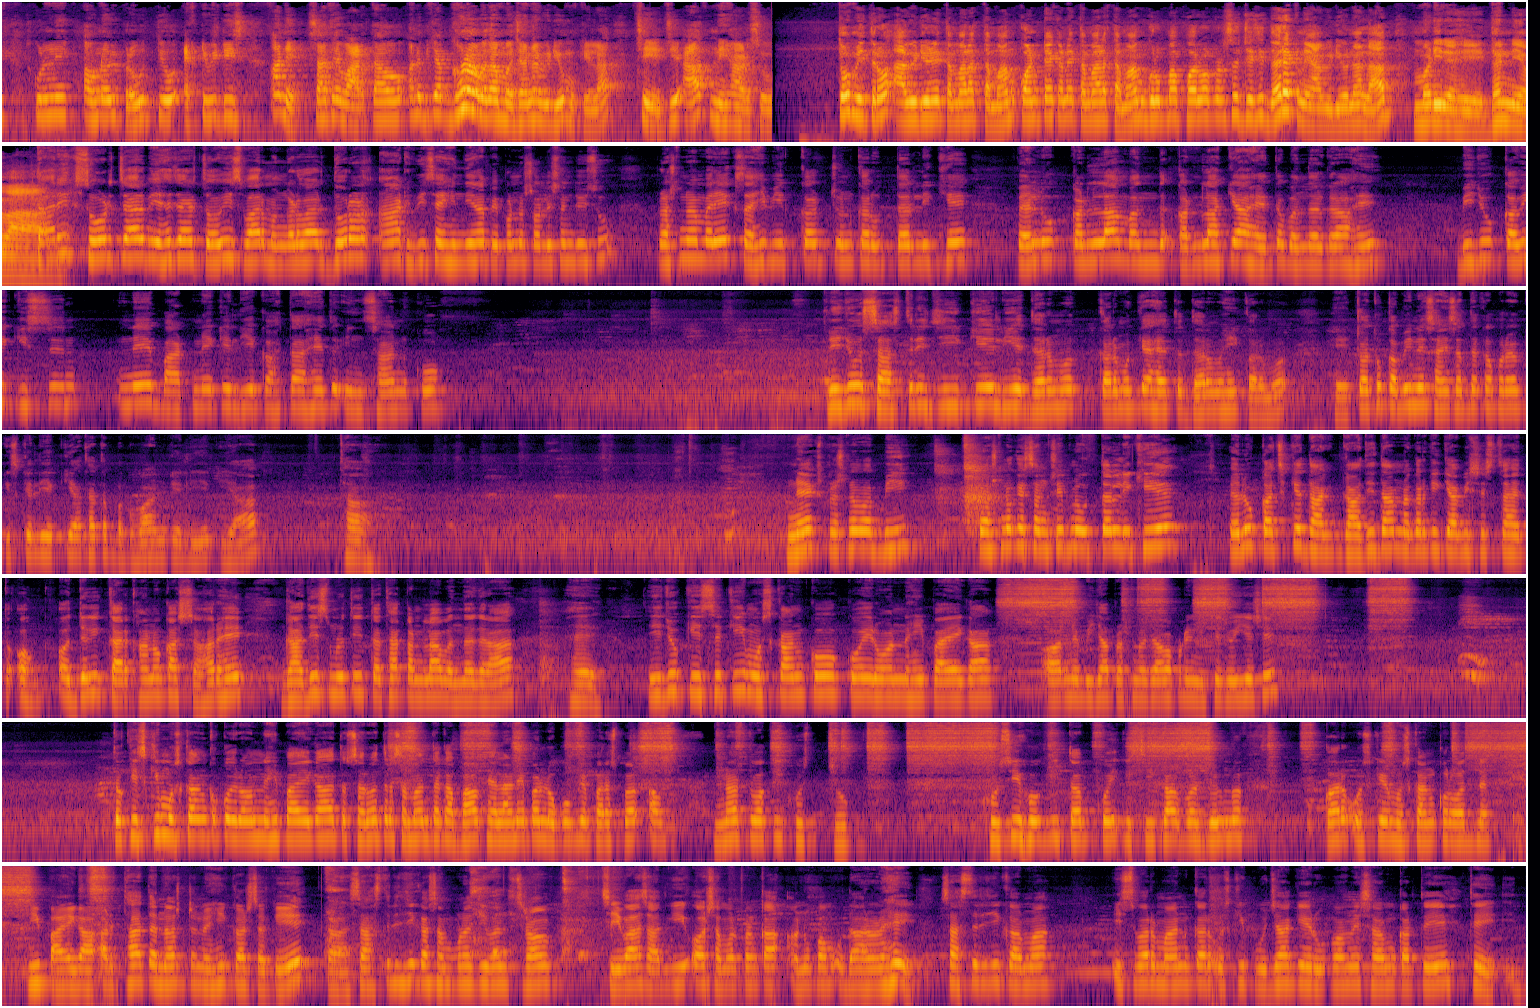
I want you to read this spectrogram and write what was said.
Visit સ્કૂલની અવનવી પ્રવૃત્તિઓ એક્ટિવિટીઝ અને સાથે વાર્તાઓ અને બીજા ઘણા બધા મજાના વીડિયો મૂકેલા છે, જે આપ નિહાળશો. તો મિત્રો, આ વિડીયોને તમારા તમામ કોન્ટેક્ટ અને તમારા તમામ ગ્રુપમાં ફોરવર્ડ કરશો, જેથી દરેકને આ વિડીયોના લાભ મળી રહે. ધન્યવાદ. તારીખ સોળ ચાર બે હજાર ચોવીસ, વાર મંગળવાર, ધોરણ આઠ, વિષય હિન્દીના પેપરનું સોલ્યુશન જોઈશું. પ્રશ્ન નંબર એક, સહી વિકલ્પ ચૂનકર ઉત્તર લીખીએ પહેલું, કંડલા બંદ કંડલા ક્યાં હે? તો બંદરગાહ હે. बीजू कवि किसने बांटने के लिए कहता है तो इंसान को त्रिजु शास्त्री जी के लिए धर्म, कर्म क्या है? तो धर्म ही कर्म है। चौथों कवि ने साई शब्द का प्रयोग किसके लिए किया था? तो भगवान के लिए किया था। नेक्स्ट प्रश्न नंबर बी प्रश्नों के संक्षिप्त में उत्तर लिखिए। पहलू कच्छ के गांधीधाम नगर की क्या विशेषता है? तो औद्योगिक कारखानों का शहर है, गांधी स्मृति तथा कंडला बंदरगाह है। ये जो किसकी मुस्कान को कोई रोन नहीं पाएगा? और ને બીજા પ્રશ્ન જવાબ આપણે નીચે જોઈએ से। तो किसकी मुस्कान को कोई रोन नहीं पाएगा? तो सर्वत्र समानता का भाव फैलाने पर लोगों के परस्पर अवनत्व की खुश झुक। खुशी होगी, तब कोई किसी का ऊपर जुर्म कर उसके मुस्कान को रोक नहीं पाएगा। अर्थात नष्ट नहीं कर सकेगा। शास्त्री जी का संपूर्ण जीवन श्रम, सेवा, सादगी और समर्पण का अनुपम उदाहरण है। शास्त्री जी कर्मा ईश्वर मानकर उसकी पूजा के रूप में श्रम करते थे।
